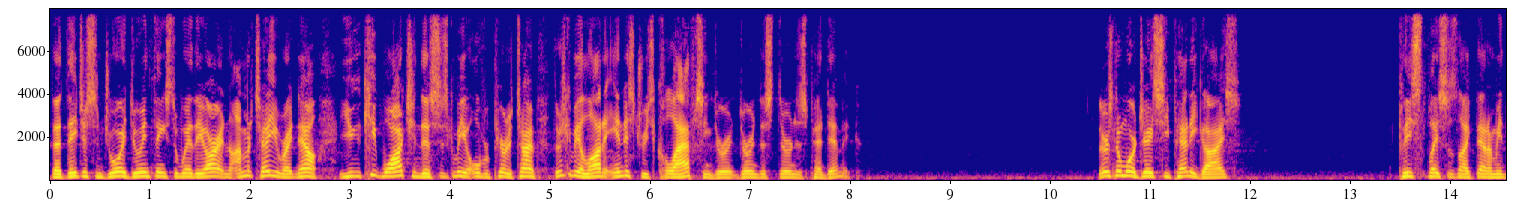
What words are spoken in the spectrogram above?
that they just enjoy doing things the way they are. And I'm going to tell you right now, you keep watching this, it's going to be over a period of time. There's going to be a lot of industries collapsing during, during, this, during this pandemic. There's no more J.C. Penney, guys. Places like that. I mean,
